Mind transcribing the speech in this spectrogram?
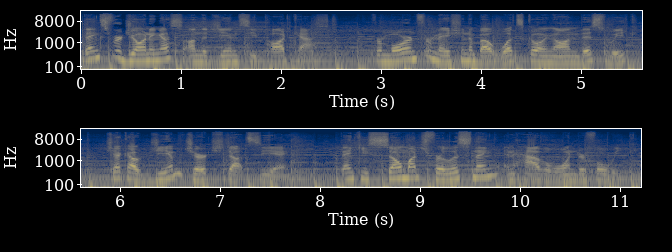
Thanks for joining us on the GMC podcast. For more information about what's going on this week, check out gmchurch.ca. Thank you so much for listening and have a wonderful week.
